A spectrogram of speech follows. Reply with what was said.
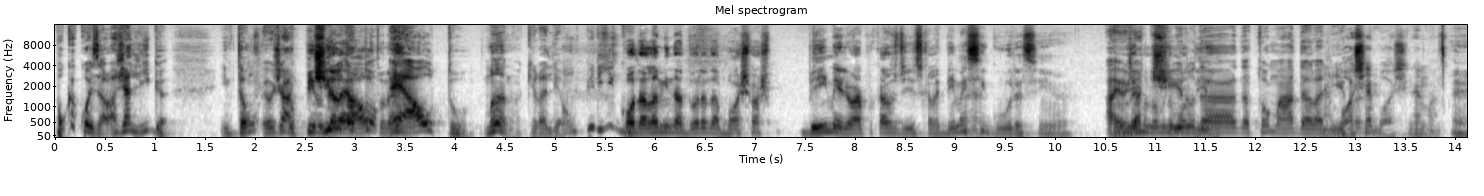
pouca coisa, ela já liga. Então eu já O pino tiro dela é alto, né? É alto. Mano, aquilo ali é um perigo. Pô, da laminadora da Bosch eu acho bem melhor por causa disso, que ela é bem mais segura, assim. ó. Aí eu já tiro da, da tomada ela ali. Bosch é Bosch, né, mano? É.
